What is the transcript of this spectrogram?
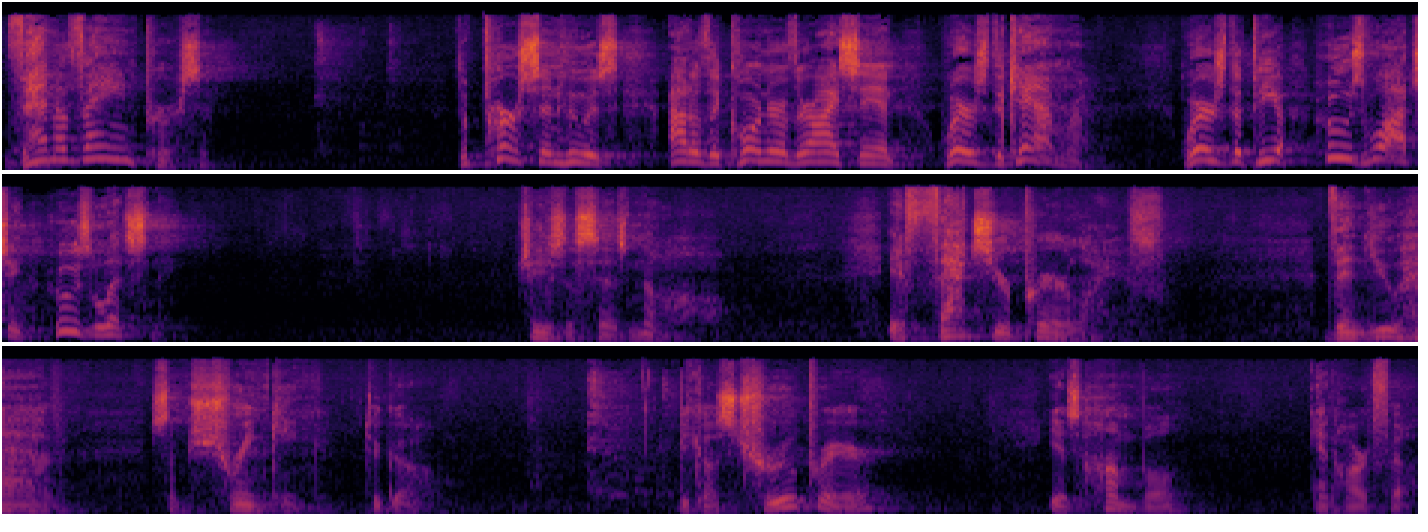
than a vain person. The person who is out of the corner of their eye saying, Where's the camera? Where's the PR? Who's watching? Who's listening? Jesus says, No. If that's your prayer life, then you have some shrinking to go. Because true prayer is humble and heartfelt.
